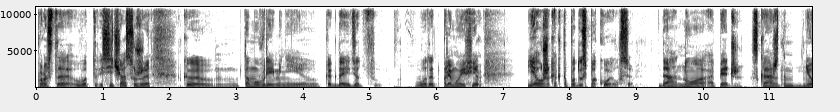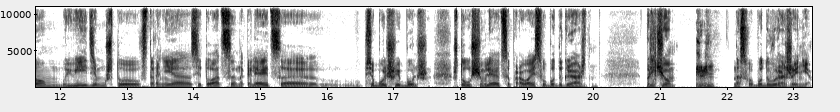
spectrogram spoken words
Просто вот сейчас уже к тому времени, когда идет вот этот прямой эфир, я уже как-то подуспокоился да, но опять же, с каждым днем мы видим, что в стране ситуация накаляется все больше и больше, что ущемляются права и свободы граждан. Причем на свободу выражения,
